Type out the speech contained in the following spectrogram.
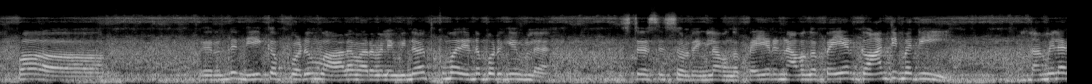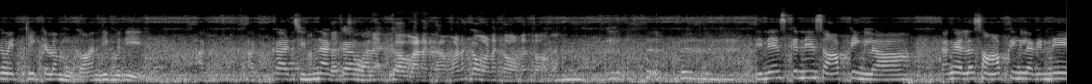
அப்பா. இருந்து நீக்கப்படும் வாழ வரவில்லை. வினோத்குமார் என்ன போடுறீங்கள சிஸ்டர்ஸ் சொல்கிறீங்களா அவங்க பெயர் என்ன? அவங்க பெயர் காந்திமதி. தமிழக வெற்றிக்களம் காந்திமதி. அக் அக்கா சின்ன அக்கா வணக்கம். வணக்கம். வணக்கம் வணக்கம் வணக்கம். தினேஷ் கண்ணே சாப்பிட்டீங்களா? நாங்கள் எல்லாம் சாப்பிட்டீங்களா கண்ணே?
